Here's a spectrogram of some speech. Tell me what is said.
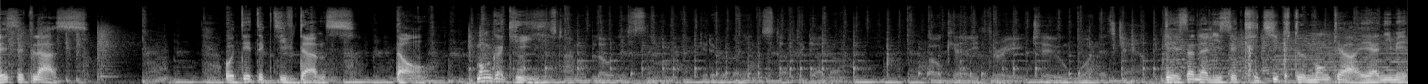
Laissez place au détective Dams dans Mangaki. Let's jam. Des analyses critiques de manga et animés.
